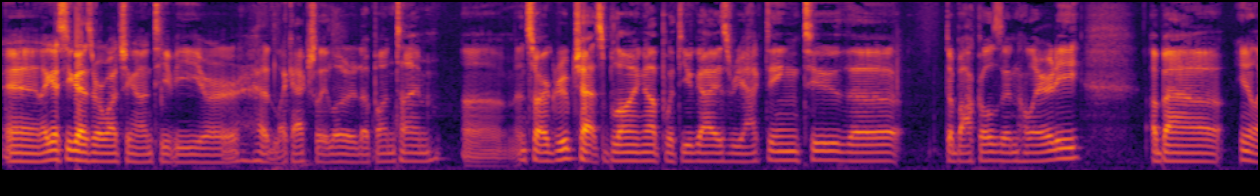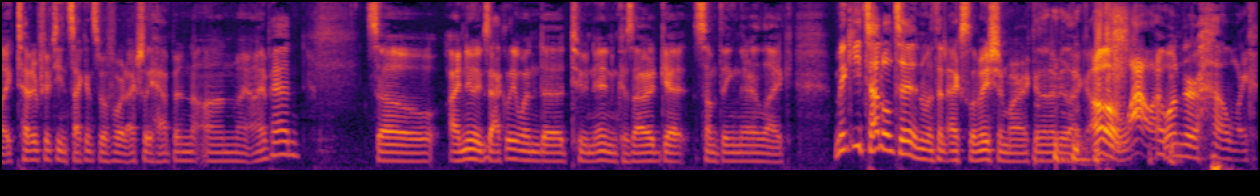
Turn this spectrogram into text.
and I guess you guys were watching on TV or had like actually loaded up on time. Um, and so our group chat's blowing up with you guys reacting to the debacles and hilarity about you know like 10 or 15 seconds before it actually happened on my iPad. So I knew exactly when to tune in because I would get something there like Mickey Tettleton with an exclamation mark, and then I'd be like, "Oh wow, I wonder how like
